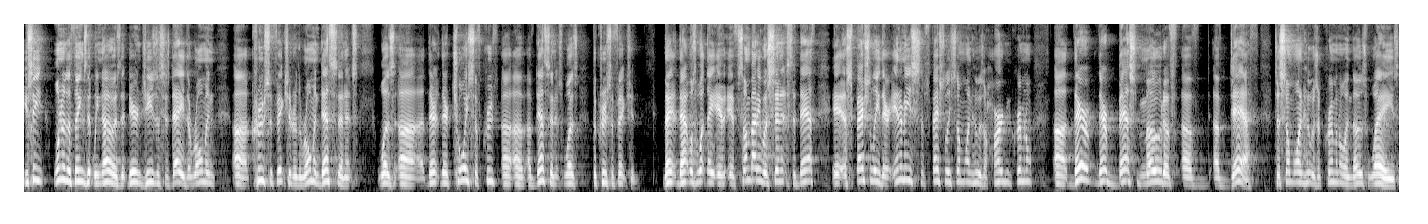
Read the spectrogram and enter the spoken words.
You see, one of the things that we know is that during Jesus' day, the Roman uh, crucifixion or the Roman death sentence was uh, their, their choice of, cru- uh, of, of, death sentence was the crucifixion. They, that was what they, if, if somebody was sentenced to death, especially their enemies, especially someone who is a hardened criminal, uh, their, their best mode of, of, of death to someone who was a criminal in those ways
